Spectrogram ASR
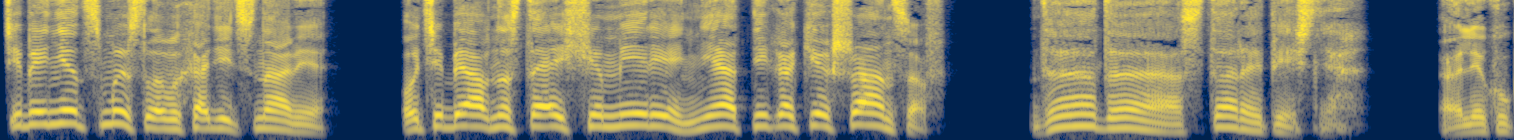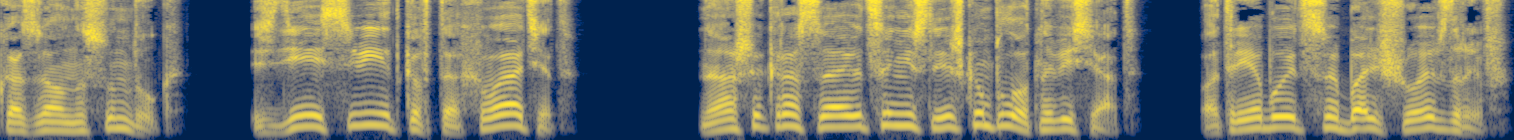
Тебе нет смысла выходить с нами. У тебя в настоящем мире нет никаких шансов». «Да-да, старая песня». Олег указал на сундук. «Здесь свитков-то хватит. Наши красавицы не слишком плотно висят. Потребуется большой взрыв.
